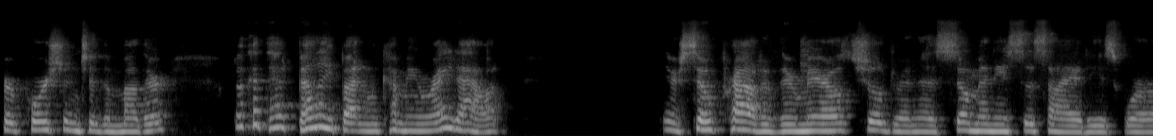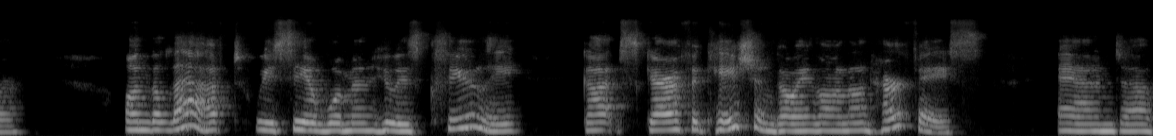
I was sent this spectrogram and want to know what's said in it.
proportion to the mother. Look at that belly button coming right out. They're so proud of their male children as so many societies were. On the left, we see a woman who is clearly got scarification going on on her face and uh,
